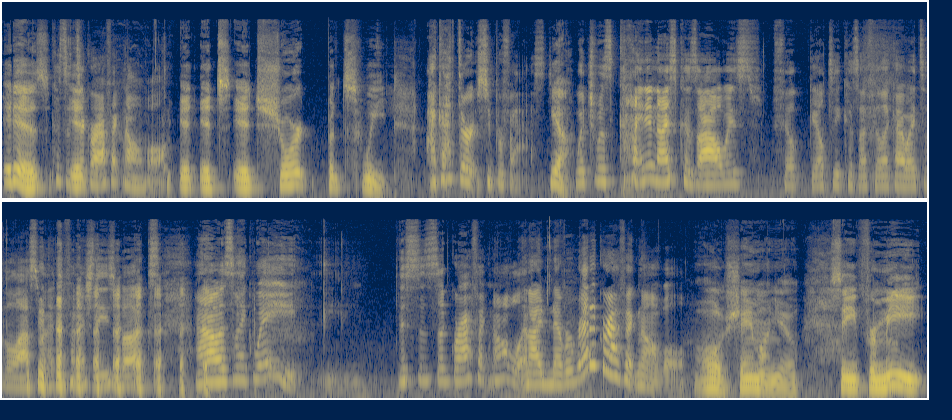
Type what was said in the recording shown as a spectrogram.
It is. because it's it, a graphic novel. it, it's it's short but sweet. I got through it super fast. Yeah. Which was kind of nice because I always feel guilty because I feel like I wait to the last minute to finish these books. And I was like, wait, this is a graphic novel. And I'd never read a graphic novel. Oh, shame on you. See, for me,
